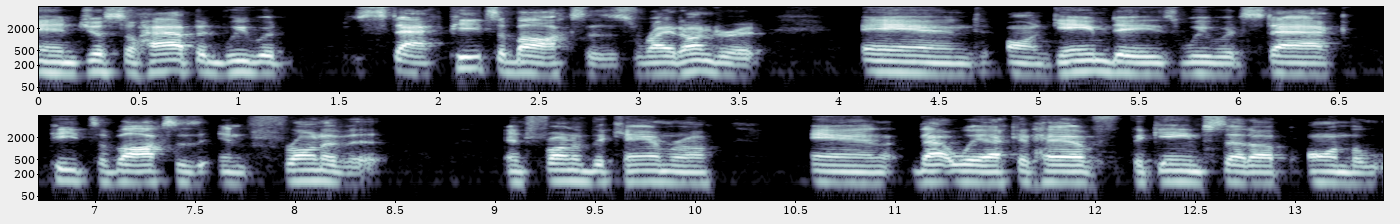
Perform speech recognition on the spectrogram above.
and just so happened we would stack pizza boxes right under it. And on game days, we would stack pizza boxes in front of it, in front of the camera, and that way I could have the game set up on the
